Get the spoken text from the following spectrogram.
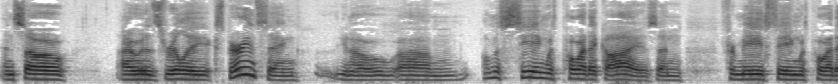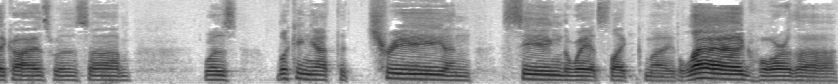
and so I was really experiencing, you know, um, almost seeing with poetic eyes. And for me, seeing with poetic eyes was, um, was looking at the tree and seeing the way it's like my leg or the,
